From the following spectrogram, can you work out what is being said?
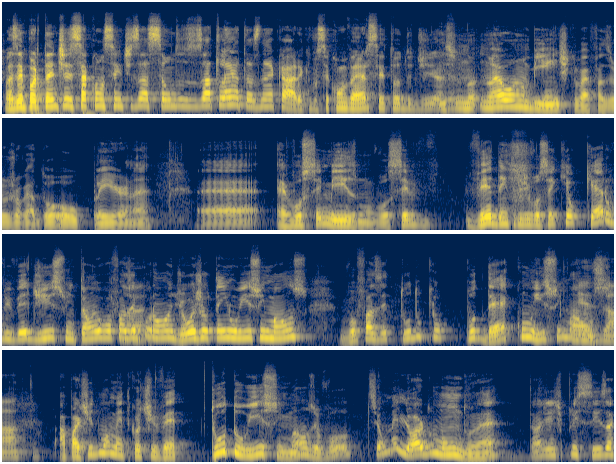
Mas é importante essa conscientização dos atletas, né, cara? Que você conversa aí todo dia. Isso né? não é o ambiente que vai fazer o jogador ou o player, né? É, é você mesmo. Você vê dentro de você que eu quero viver disso, então eu vou fazer É. por onde? Hoje eu tenho isso em mãos, vou fazer tudo que eu puder com isso em mãos. Exato. A partir do momento que eu tiver tudo isso em mãos, eu vou ser o melhor do mundo, né? Então a gente precisa.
